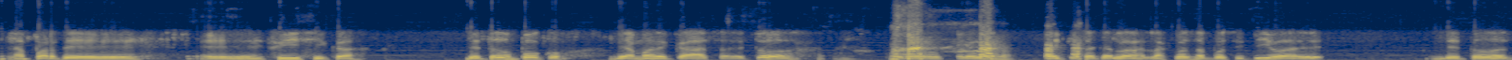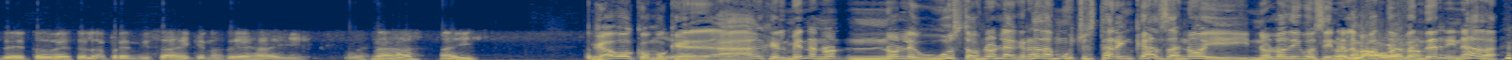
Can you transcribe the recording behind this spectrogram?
en la parte eh, física, de todo un poco, de ama de casa, de todo. Pero, pero bueno, hay que sacar la- las cosas positivas de, de todo de todo esto, el aprendizaje que nos deja y pues nada, ahí. Gabo, como que a Ángel Mena no, no le gusta o no le agrada mucho estar en casa, ¿no? Y no lo digo sin el No, afán de ofender ni nada.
